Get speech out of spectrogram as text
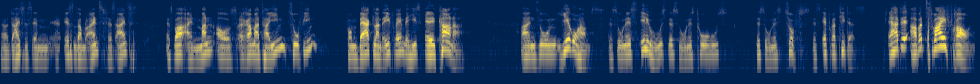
Äh, da heißt es in 1. Samuel 1, Vers 1, es war ein Mann aus Ramathaim, Zophim, vom Bergland Ephraim, der hieß Elkanah, ein Sohn Jerohams, des Sohnes Elihus, des Sohnes Tohus, des Sohnes Zufs, des Ephratitas. Er hatte aber zwei Frauen.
